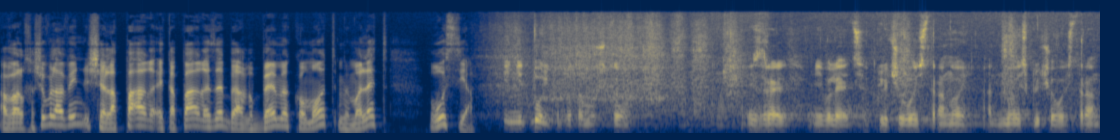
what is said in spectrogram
אבל חשוב להבין שלפער, את הפער הזה בהרבה מקומות ממלאת רוסיה. И не только потому, что Израиль является ключевой страной, одной из ключевых стран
